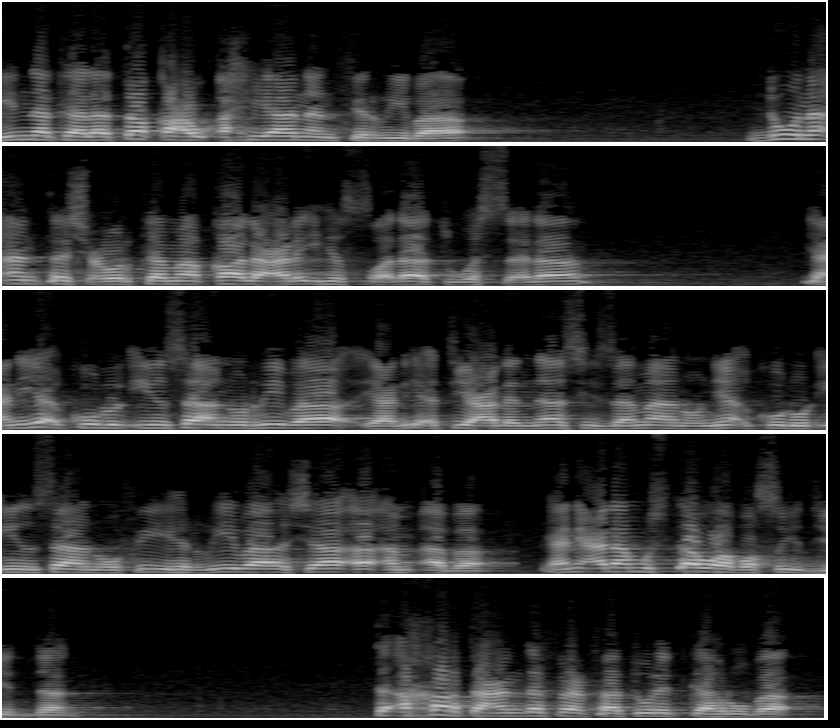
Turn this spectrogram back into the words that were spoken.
إنك لتقع أحيانا في الربا دون أن تشعر كما قال عليه الصلاة والسلام. يعني يأكل الإنسان الربا يعني يأتي على الناس زمان يأكل الإنسان فيه الربا شاء أم أبى. يعني على مستوى بسيط جدا. تأخرت عن دفع فاتورة كهرباء.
